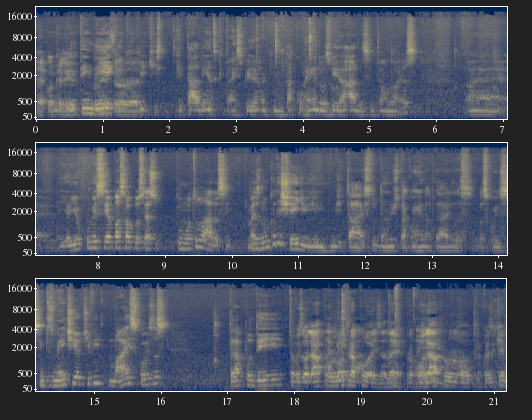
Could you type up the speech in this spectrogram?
É, com aquele Entender metro, que, né? que, que, que tá dentro, que tá respirando, que não tá correndo as viradas, então várias... É, e aí eu comecei a passar o processo para um outro lado, assim. Mas nunca deixei de estar de, de tá estudando, de estar tá correndo atrás das, das coisas. Simplesmente eu tive mais coisas para poder talvez olhar para outra coisa, né? Pra É. Olhar para uma outra coisa que é,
